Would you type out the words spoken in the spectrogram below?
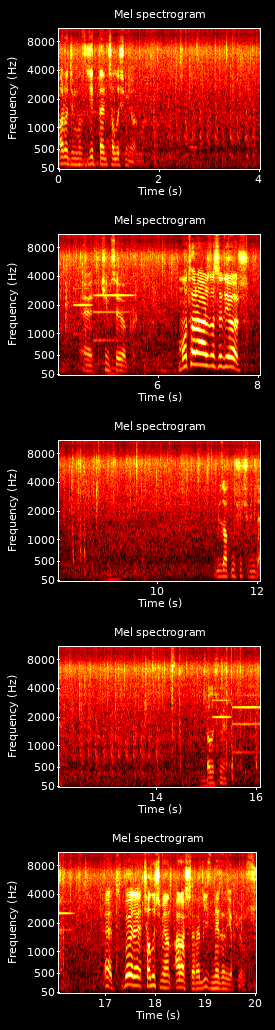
aracımız cidden çalışmıyor mu? Evet kimse yok. Motor arızası diyor. 163 binde. Çalışmıyor. Evet böyle çalışmayan araçlara biz neler yapıyoruz?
